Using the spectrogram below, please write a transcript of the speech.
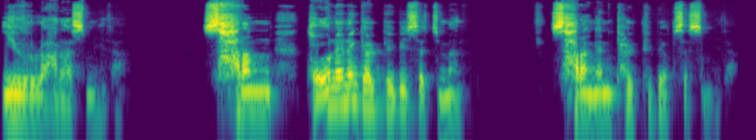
이유를 알았습니다. 사랑, 돈에는 결핍이 있었지만 사랑에는 결핍이 없었습니다.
